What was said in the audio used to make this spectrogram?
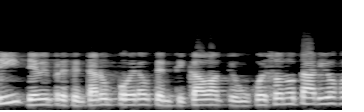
sí, deben presentar un poder autenticado ante un juez o notario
